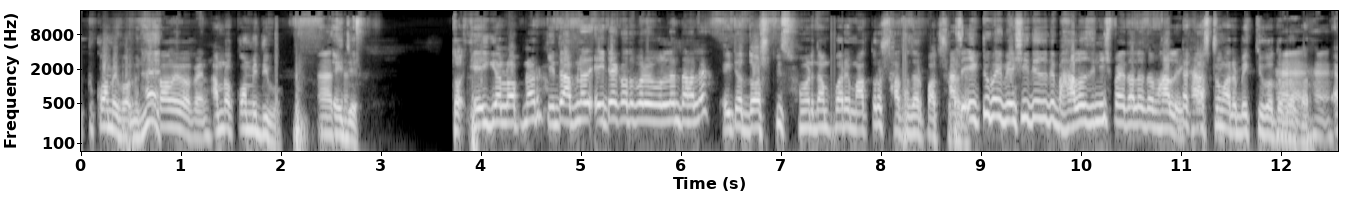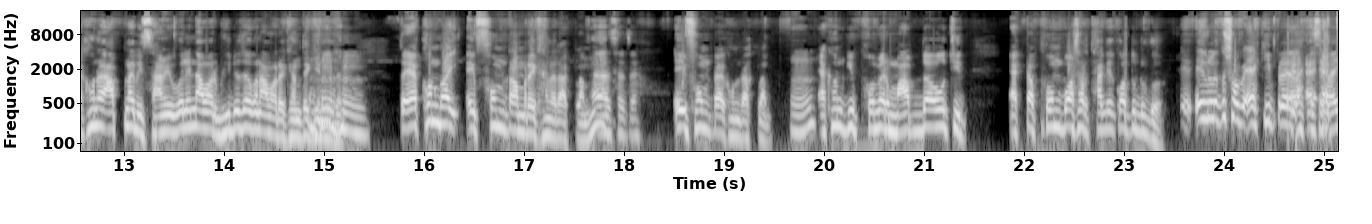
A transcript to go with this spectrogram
একটু কমে পাবেন হ্যাঁ? কমে পাবেন। আমরা কমে দিব। আচ্ছা। এই যে তো এই গেল আপনার। কিন্তু আপনার এইটা কত পরে বললেন তাহলে? এইটা দশ পিস ফোনের দাম পরে মাত্র সাত হাজার পাঁচশো আচ্ছা একটু ভাই বেশি দিয়ে যদি ভালো জিনিস পাই তাহলে তো ভালোই। খারাপ কি? কাস্টমারের ব্যক্তিগত হ্যাঁ, ব্যাপার। হ্যাঁ। এখন আপনার ইচ্ছা আমি বলি না আমার ভিডিও যখন আমার এখান থেকে নিবেন। তো এখন ভাই এই ফোমটা আমরা এখানে রাখলাম হ্যাঁ? আচ্ছা আচ্ছা। এই ফোমটা এখন রাখলাম। এখন কি ফোমের মাপ দেওয়া উচিত? একটা ফোম বসার থাকে কতটুকু? এগুলো তো সব একই প্রায় লাগতেছে ভাই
